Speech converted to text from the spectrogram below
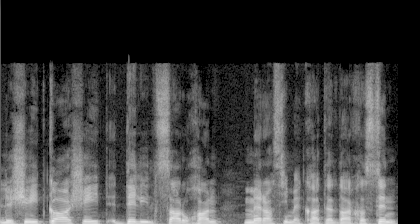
Li Şehîdgeha Şehîd Delîl Sarûxan merasîmek hate lidarxistin.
